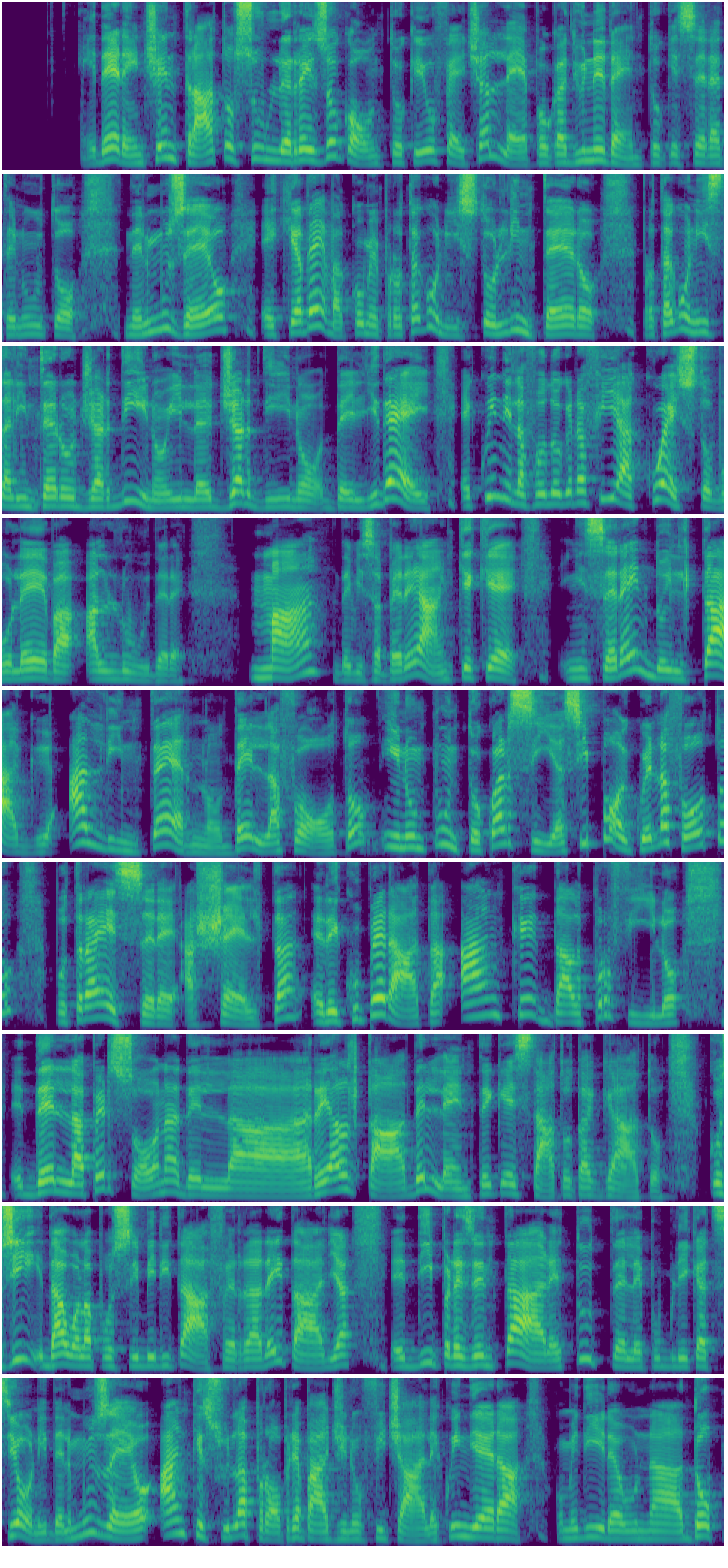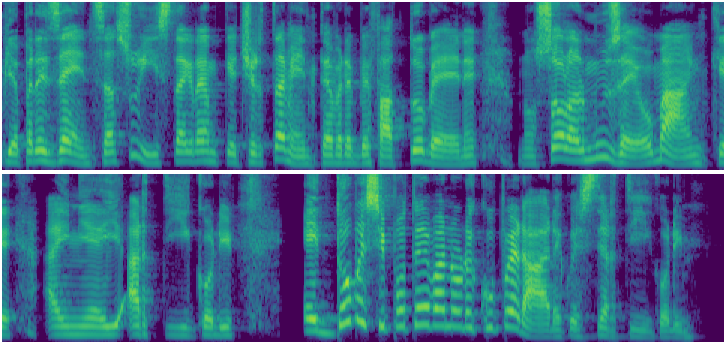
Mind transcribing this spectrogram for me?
ed era incentrato sul resoconto che io feci all'epoca di un evento che si era tenuto nel museo e che aveva come protagonista l'intero, protagonista l'intero giardino, il giardino degli dei e quindi la fotografia a questo voleva alludere ma devi sapere anche che inserendo il tag all'interno della foto, in un punto qualsiasi, poi quella foto potrà essere a scelta recuperata anche dal profilo della persona, della realtà dell'ente che è stato taggato. Così davo la possibilità a Ferrari Italia eh, di presentare tutte le pubblicazioni del museo anche sulla propria pagina ufficiale, quindi era come dire una doppia presenza su Instagram che certamente avrebbe fatto fatto bene non solo al museo ma anche ai miei articoli. E dove si potevano recuperare questi articoli?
